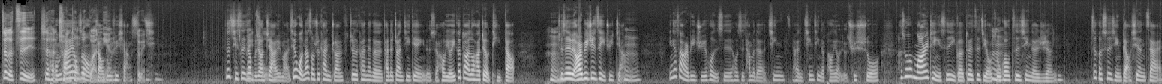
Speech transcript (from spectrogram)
这个字是很我们才传用这种角度去。想事情。这其实这不叫驾驭嘛？其实我那时候去看专，就是看那个他的传记电影的时候，有一个段落他就有提到，嗯。就是 RBG 自己去讲，嗯应该是 RBG 或者是或是他们的亲很亲近的朋友有去说，他说 Martin 是一个对自己有足嗯。够自信的人，这个事情表现在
